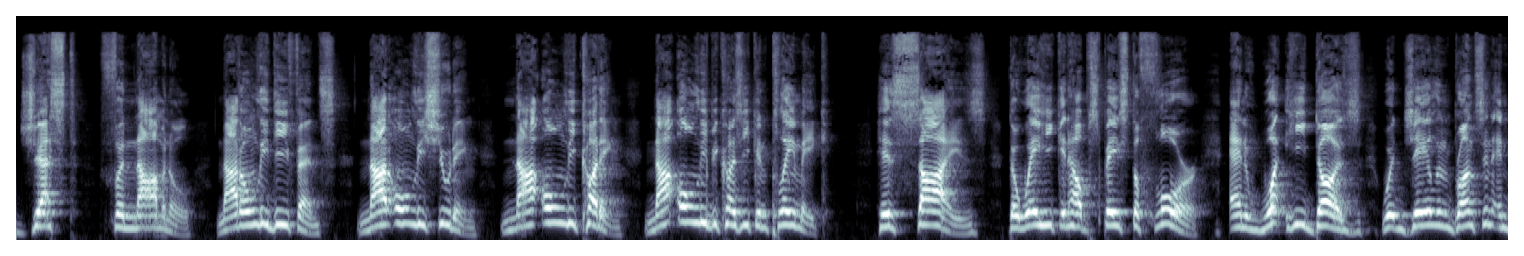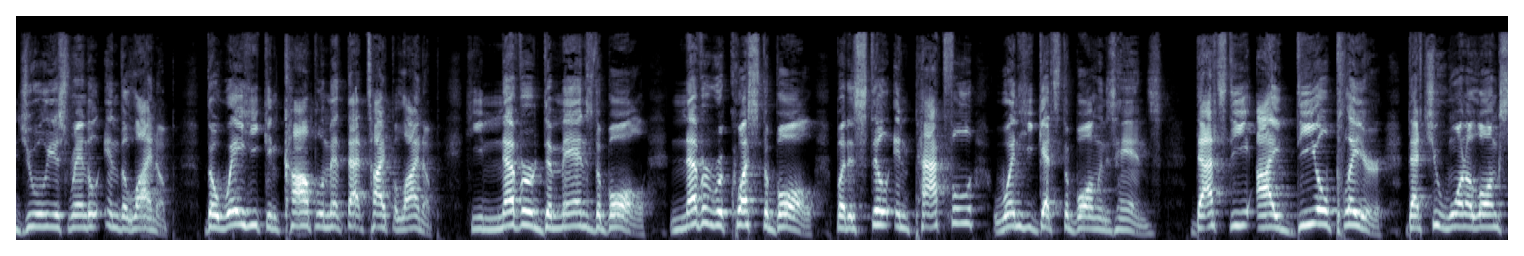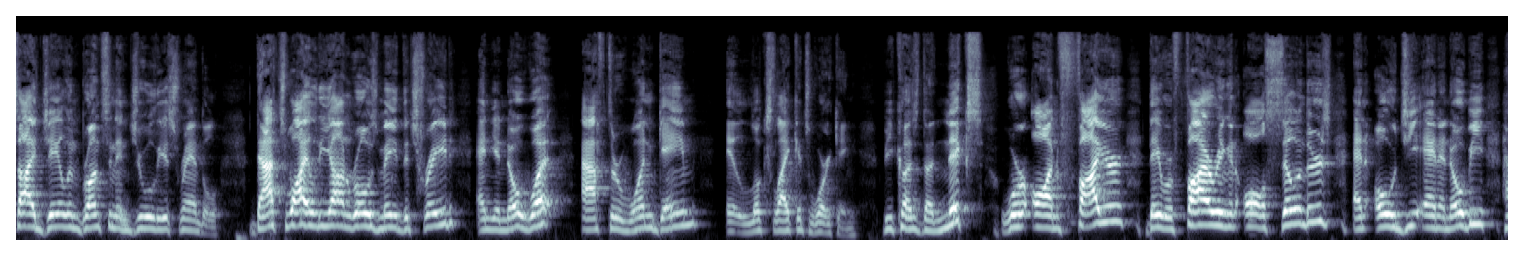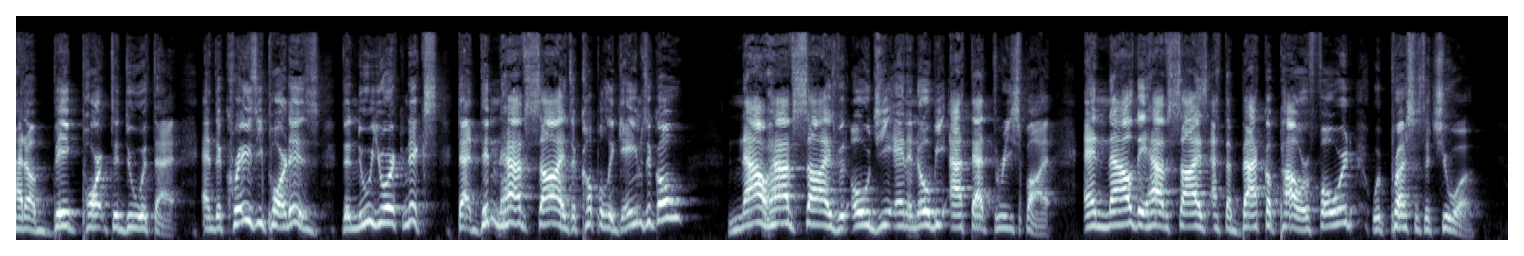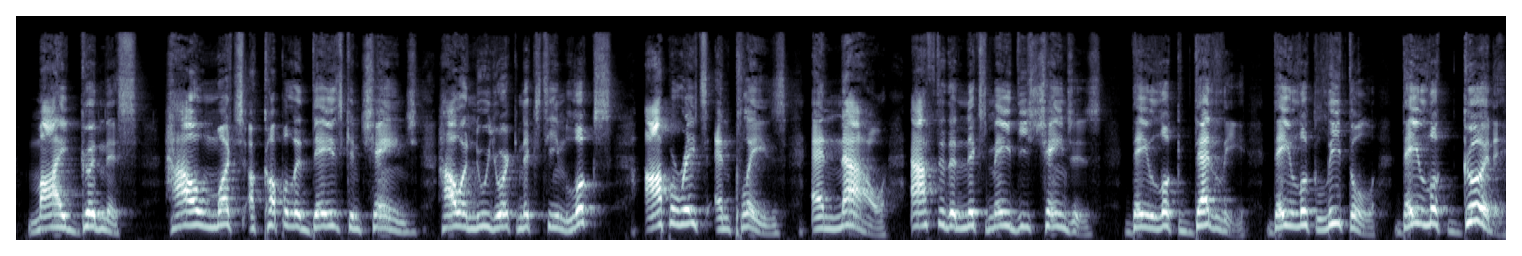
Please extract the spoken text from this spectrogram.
just phenomenal. Not only defense, not only shooting, not only cutting, not only because he can play make, his size, the way he can help space the floor, and what he does with Jalen Brunson and Julius Randle in the lineup, the way he can complement that type of lineup. He never demands the ball, never requests the ball, but is still impactful when he gets the ball in his hands. That's the ideal player that you want alongside Jalen Brunson and Julius Randle. That's why Leon Rose made the trade. And you know what? After one game, it looks like it's working because the Knicks were on fire. They were firing in all cylinders, and OG Anunoby had a big part to do with that. And the crazy part is the New York Knicks that didn't have size a couple of games ago now have size with OG Anunoby at that three spot. And now they have size at the backup power forward with Precious Achiuwa. My goodness, how much a couple of days can change how a New York Knicks team looks, operates, and plays. And now, after the Knicks made these changes, they look deadly, they look lethal, they look good,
